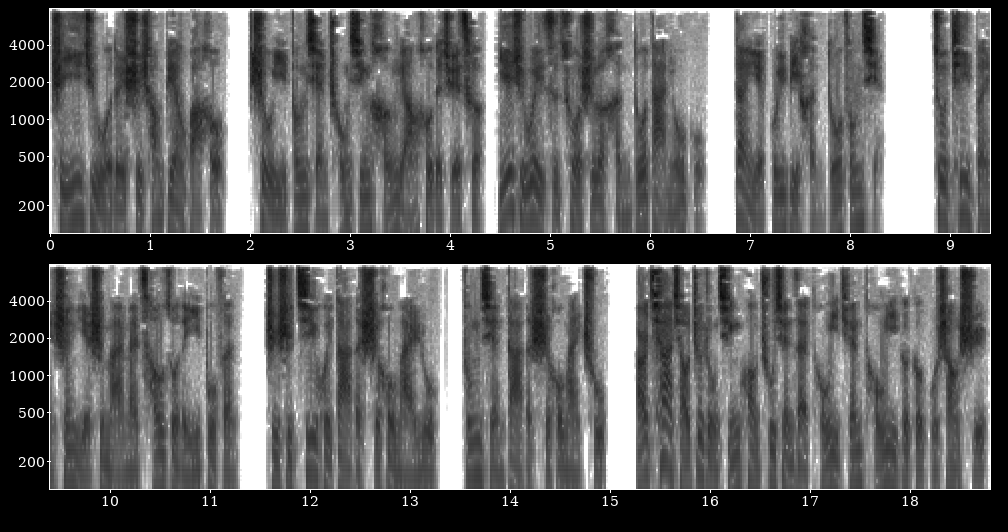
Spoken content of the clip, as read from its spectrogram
是依据我对市场变化后受益风险重新衡量后的决策。也许为此错失了很多大牛股，但也规避很多风险。做 T 本身也是买卖操作的一部分，只是机会大的时候买入，风险大的时候卖出。而恰巧这种情况出现在同一天同一个个股上时，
